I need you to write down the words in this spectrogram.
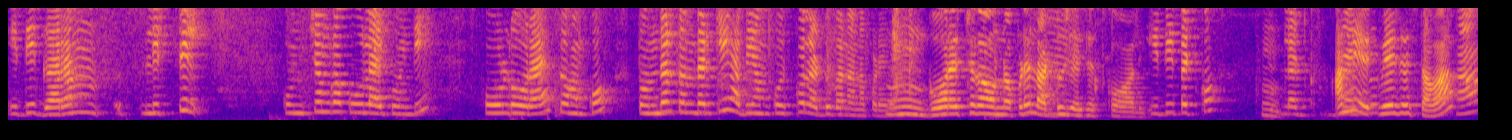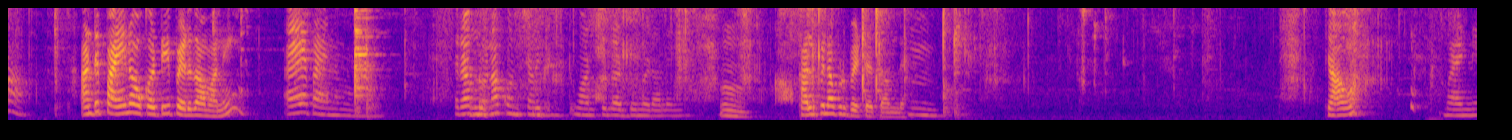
ఇది గరం లిటిల్ కొంచెంగా కూల్ అయిపోయింది होल्ड हो रहा है तो हमको తొందర తొందరకి అవి అమ్ముకో లడ్డు బనానా పడే గోరెచ్చగా ఉన్నప్పుడే లడ్డు చేసేసుకోవాలి. ఇది పెట్టుకో. లడ్డు అన్ని వేసేస్తావా? అంటే పైన ఒకటి పెడదామని. కొంచెం కలిపినప్పుడు పెట్టేద్దాంలే. క్యావా. బండి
